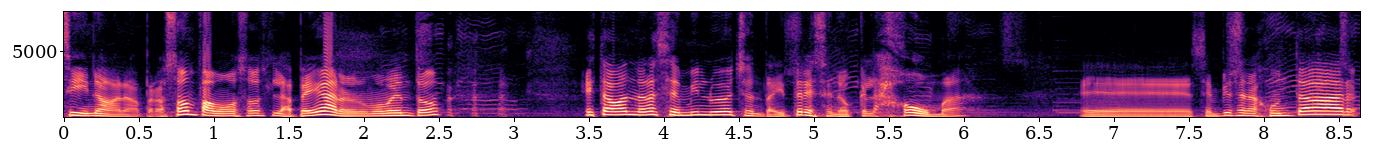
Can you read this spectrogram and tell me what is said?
Sí, no, no, pero son famosos. La pegaron en un momento. Esta banda nace en 1983 en Oklahoma. Eh, se empiezan a juntar,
